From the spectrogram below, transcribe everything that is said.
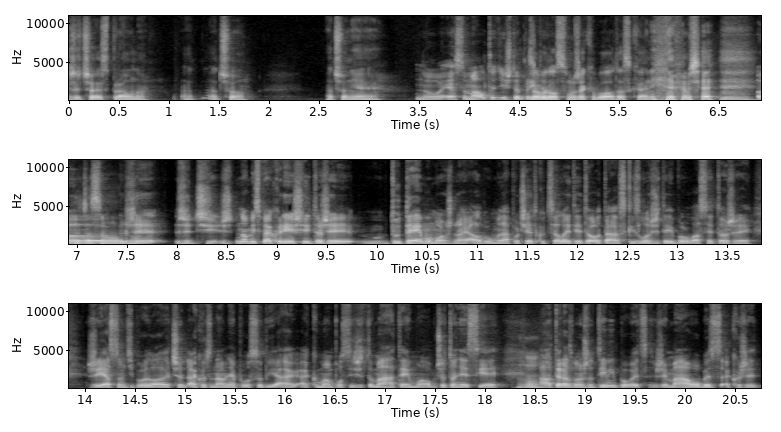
že čo je správne a, a, čo, a čo nie je. No ja som mal totiž to pri Zabudol som už, aká bola otázka, ani neviem, že, o, som že, že či, No my sme ako riešili to, že tú tému možno aj albumu na počiatku celej tejto otázky zložitej bol vlastne to, že, že ja som ti povedal, čo, ako to na mňa pôsobí a ako mám pocit, že to má tému alebo čo to nesie. Uh-huh. A teraz možno ty mi povedz, že má vôbec akože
